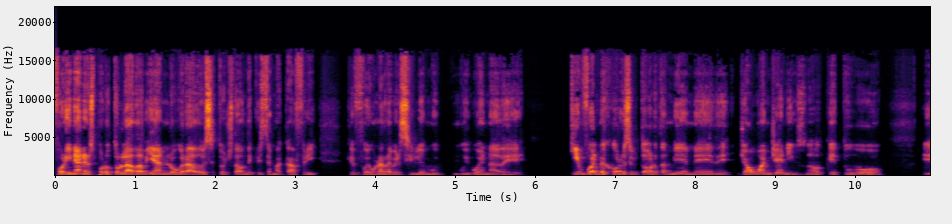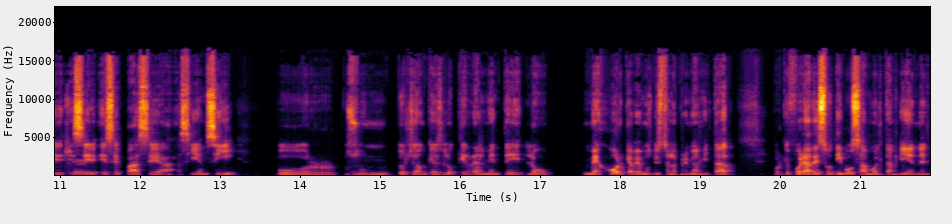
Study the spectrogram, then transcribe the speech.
49ers por otro lado habían logrado ese touchdown de Christian McCaffrey, que fue una reversible muy, muy buena de quien fue el mejor receptor también, eh, de Jawan Jennings, ¿no? Que tuvo eh, ese, ese pase a, CMC por pues, un touchdown que es lo que realmente lo mejor que habíamos visto en la primera mitad, porque fuera de eso, Divo Samuel también, el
